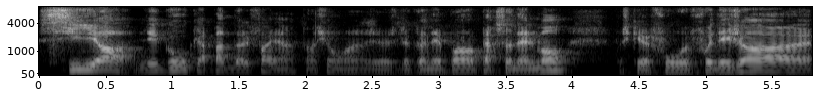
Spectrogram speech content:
s'il y a l'ego capable de le faire, hein, attention, hein, je ne le connais pas personnellement, parce qu'il faut, faut, déjà. Euh,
